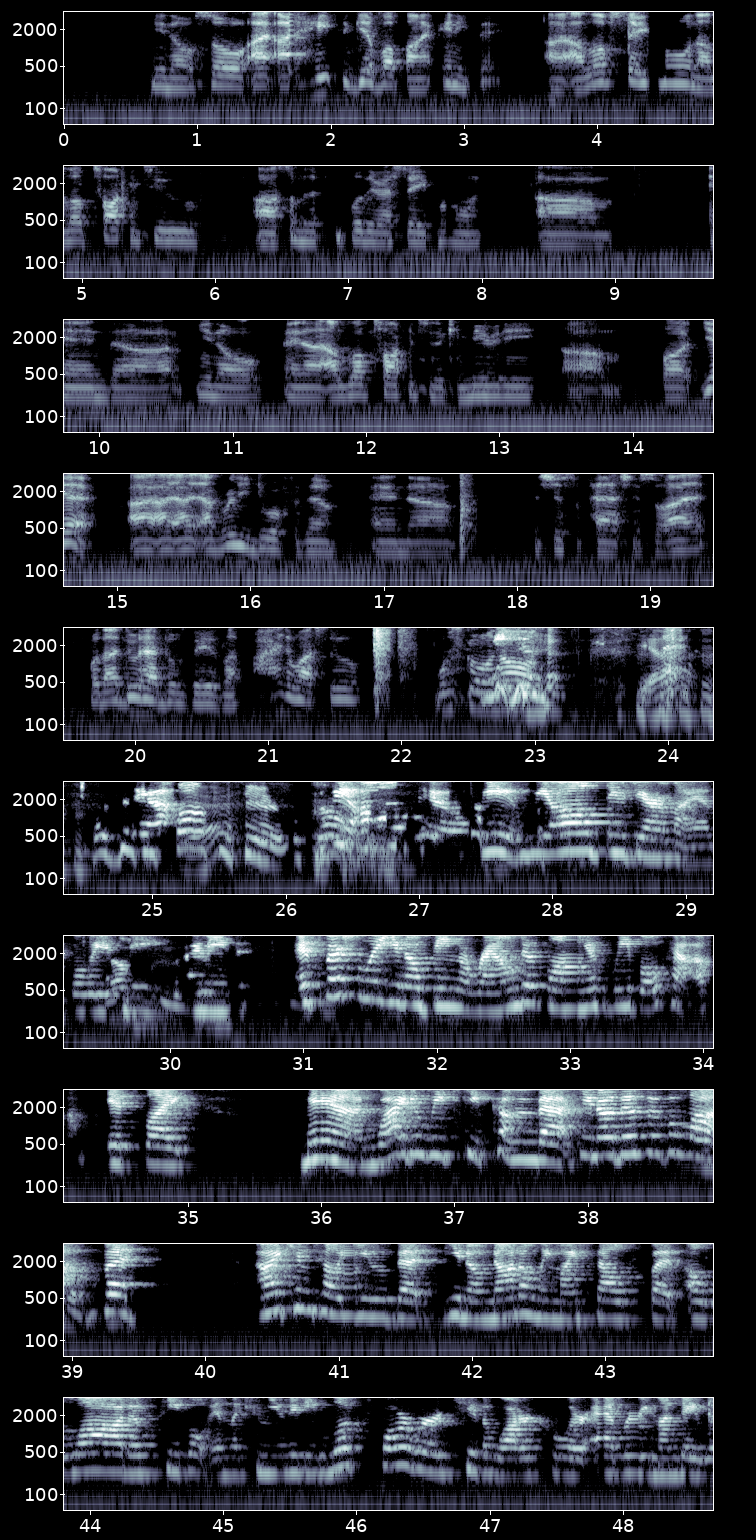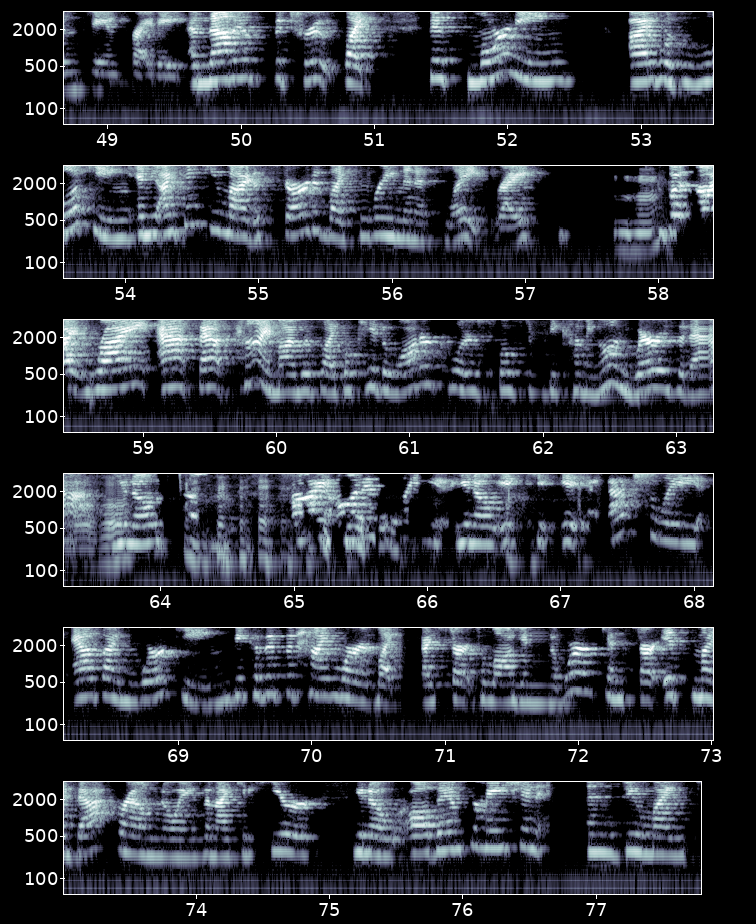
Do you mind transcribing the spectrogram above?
You know, so I, I hate to give up on anything. I, I love Safe Moon. I love talking to uh, some of the people there at Safe Moon. Um, and uh, you know, and I, I, love talking to the community. Um, but yeah, I, I, I, really do it for them, and uh, it's just a passion. So I, but I do have those days like, why do I still? What's going on? yeah. Let's get some sponsors here. We all do. We we all do, Jeremiah. Believe me. I mean, especially you know being around as long as we both have. It's like, man, why do we keep coming back? You know, this is a lot, but I can tell you that, you know, not only myself, but a lot of people in the community look forward to the water cooler every Monday, Wednesday, and Friday. And that is the truth. Like this morning, I was looking, and I think you might have started like three minutes late, right? Mm-hmm. But I right at that time I was like, okay, the water cooler is supposed to be coming on. Where is it at? Uh-huh. You know, so I honestly, you know, it it actually as I'm working because it's the time where like I start to log into work and start. It's my background noise, and I can hear you know all the information and do my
